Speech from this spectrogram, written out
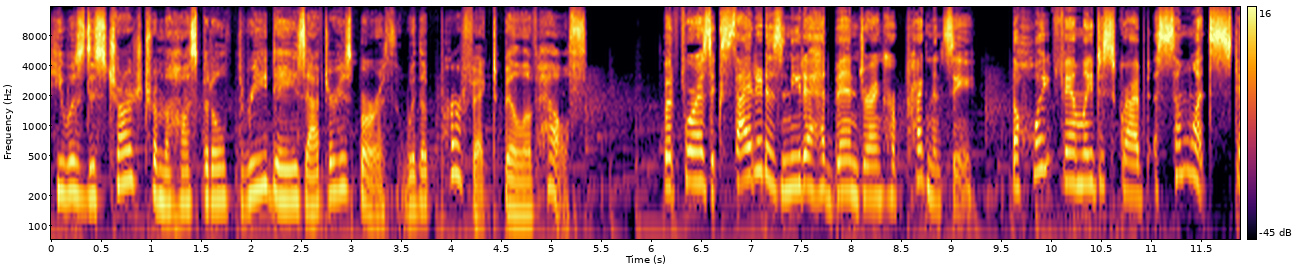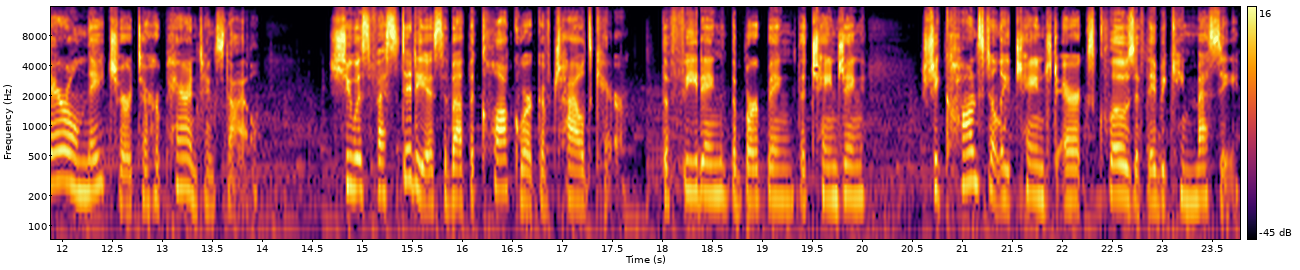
He was discharged from the hospital three days after his birth with a perfect bill of health. But for as excited as Nita had been during her pregnancy, the Hoyt family described a somewhat sterile nature to her parenting style. She was fastidious about the clockwork of childcare the feeding, the burping, the changing. She constantly changed Eric's clothes if they became messy,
